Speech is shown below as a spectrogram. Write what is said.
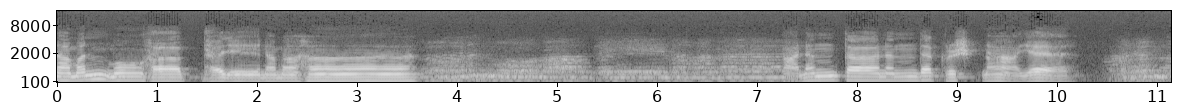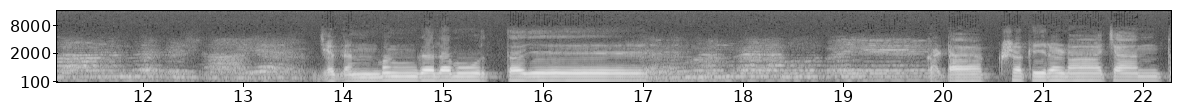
नमन्मोहाब्धये नमः अनन्तानन्दकृष्णाय जगन्मङ्गलमूर्तये कटाक्षकिरणाचान्त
